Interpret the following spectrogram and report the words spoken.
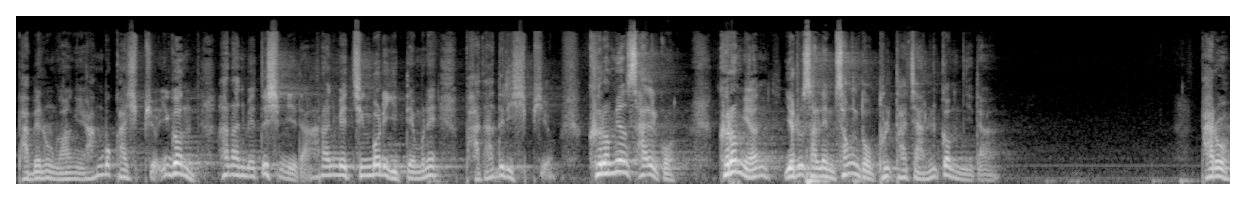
바벨론 왕에 항복하십시오. 이건 하나님의 뜻입니다. 하나님의 징벌이기 때문에 받아들이십시오. 그러면 살고 그러면 예루살렘 성도 불타지 않을 겁니다. 바로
